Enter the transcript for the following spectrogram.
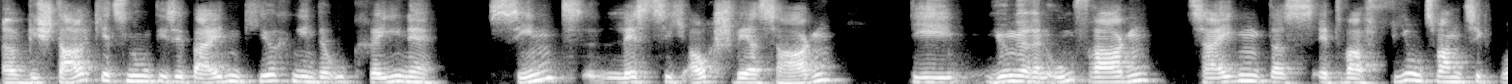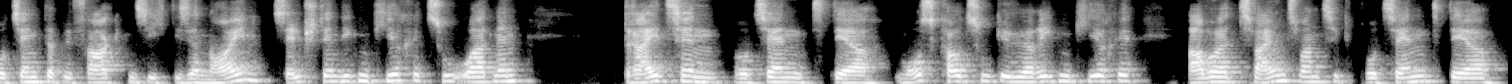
Äh, wie stark jetzt nun diese beiden Kirchen in der Ukraine sind, lässt sich auch schwer sagen. Die jüngeren Umfragen zeigen, dass etwa 24 Prozent der Befragten sich dieser neuen selbstständigen Kirche zuordnen, 13 Prozent der Moskau zugehörigen Kirche, aber 22 Prozent der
